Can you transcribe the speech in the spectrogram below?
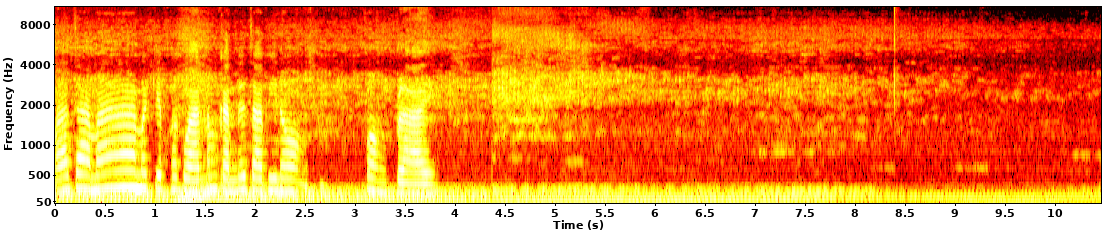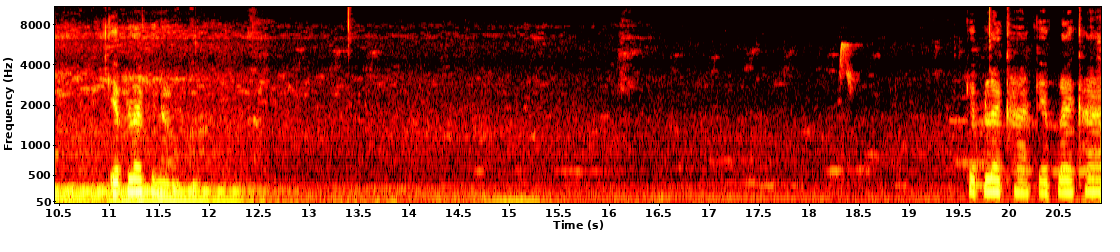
มาจ้ามามาเก็บผักหวานน้ำกันด้วยจ้าพี่น้องป้องปลายเก็บเลยพี่น้องเก็บเลยค่ะ เก็บเลยค่ะ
